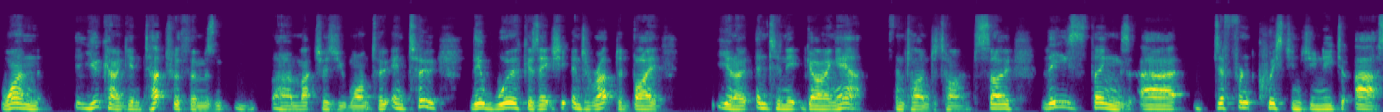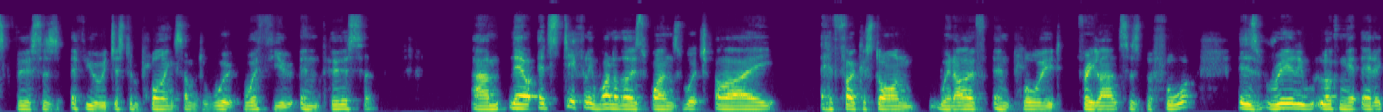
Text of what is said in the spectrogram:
one you can't get in touch with them as uh, much as you want to. And two their work is actually interrupted by you know internet going out from time to time. So these things are different questions you need to ask versus if you were just employing someone to work with you in person. Um, now it's definitely one of those ones which i have focused on when i've employed freelancers before is really looking at that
